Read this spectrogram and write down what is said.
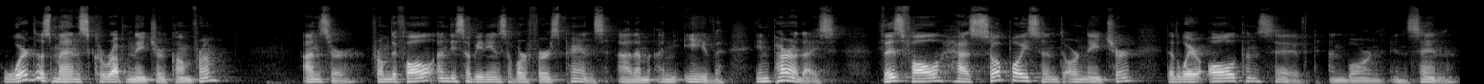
where does man's corrupt nature come from? Answer From the fall and disobedience of our first parents, Adam and Eve, in paradise. This fall has so poisoned our nature that we're all conceived and born in sin.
